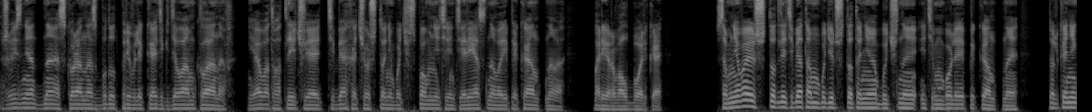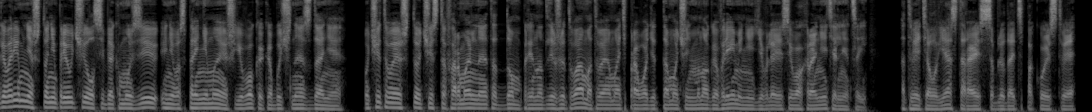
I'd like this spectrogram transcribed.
«Жизнь одна, скоро нас будут привлекать к делам кланов. Я вот, в отличие от тебя, хочу что-нибудь вспомнить интересного и пикантного», — парировал Борька. «Сомневаюсь, что для тебя там будет что-то необычное и тем более пикантное. Только не говори мне, что не приучил себя к музею и не воспринимаешь его как обычное здание. Учитывая, что чисто формально этот дом принадлежит вам, а твоя мать проводит там очень много времени, являясь его хранительницей», — ответил я, стараясь соблюдать спокойствие.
